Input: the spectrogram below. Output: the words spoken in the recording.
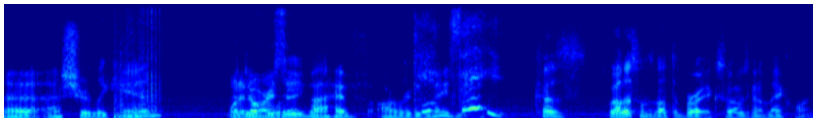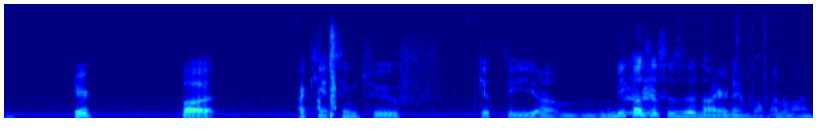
Uh, I surely can. What I did do Ori say? believe I have already Can't made one. say! Cause well, this one's about to break, so I was gonna make one. Here. but I can't seem to f- get the um because this is an iron anvil. Never mind.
